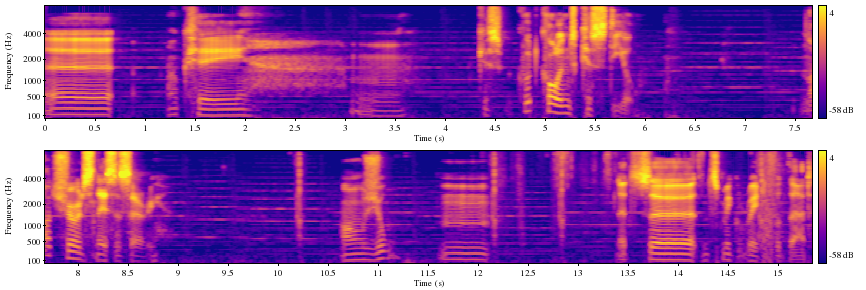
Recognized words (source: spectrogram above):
Uh, okay. Hmm. Guess we could call in Castile. Not sure it's necessary. Anjou. Hmm. Let's uh, let's make ready for that.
